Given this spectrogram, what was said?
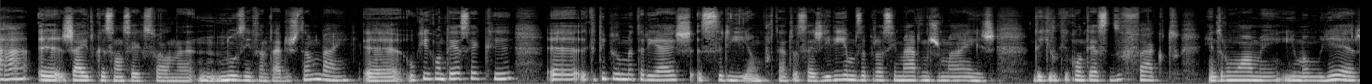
Há uh, já educação sexual na, nos infantários também. Uh, o que acontece é que uh, que tipo de materiais seriam, portanto, ou seja, iríamos aproximar-nos mais daquilo que acontece de facto entre um homem e uma mulher.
